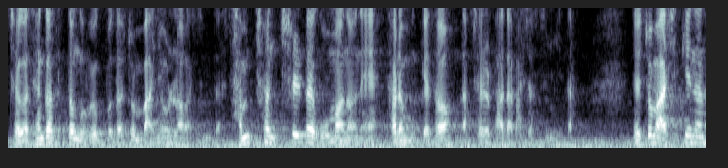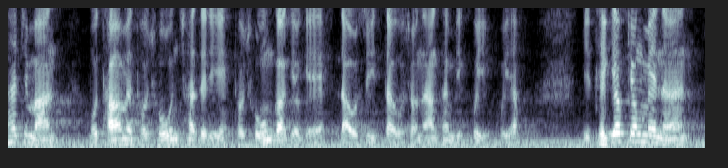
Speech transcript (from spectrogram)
제가 생각했던 금액보다 좀 많이 올라갔습니다. 3,705만 원에 다른 분께서 낙찰을 받아 가셨습니다. 예, 좀 아쉽기는 하지만 뭐 다음에 더 좋은 차들이 더 좋은 가격에 나올 수 있다고 저는 항상 믿고 있고요. 이 대기업 경매는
